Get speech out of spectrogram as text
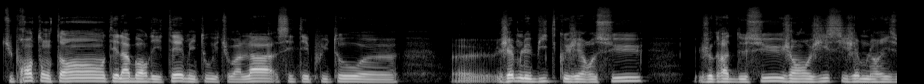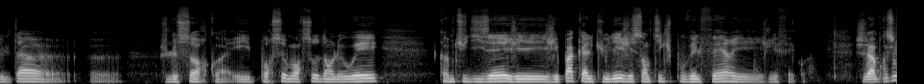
tu prends ton temps, tu élabores des thèmes et tout. Et tu vois, là, c'était plutôt. euh, j'aime le beat que j'ai reçu, je gratte dessus, j'enregistre. Si j'aime le résultat, euh, euh, je le sors, quoi. Et pour ce morceau dans le Way, comme tu disais, j'ai pas calculé, j'ai senti que je pouvais le faire et je l'ai fait, quoi. J'ai l'impression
